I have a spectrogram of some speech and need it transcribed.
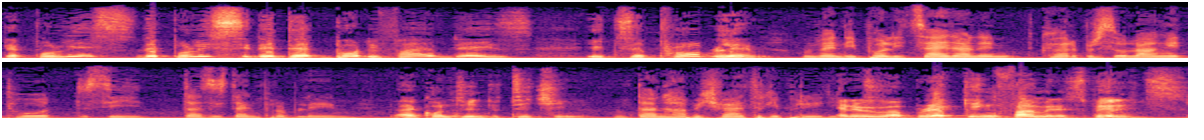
The police, the police see the dead body five days. It's a problem. Und wenn die Polizei dann den Körper so lange tot sieht, das ist ein Problem. I continued teaching. Und dann habe ich weiter gepredigt. And we were breaking family spirits,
